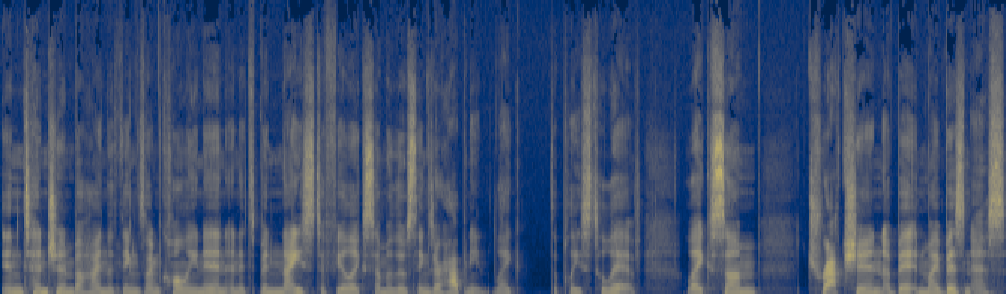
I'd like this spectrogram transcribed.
intention behind the things I'm calling in. And it's been nice to feel like some of those things are happening, like the place to live, like some traction a bit in my business.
